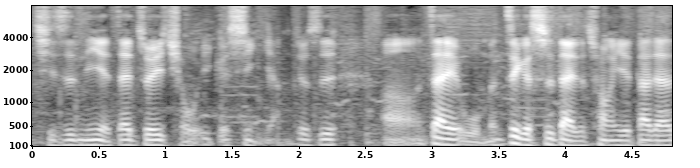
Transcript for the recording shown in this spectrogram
其实你也在追求一个信仰，就是呃，在我们这个时代的创业，大家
